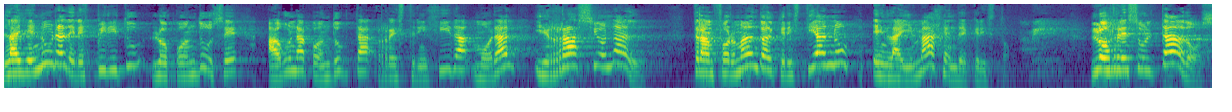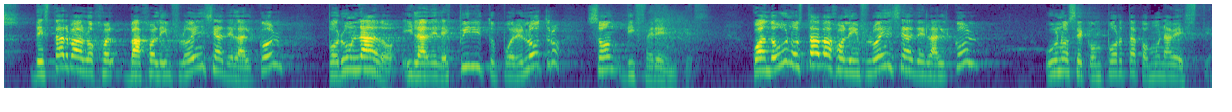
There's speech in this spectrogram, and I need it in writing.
la llenura del espíritu lo conduce a una conducta restringida, moral y racional, transformando al cristiano en la imagen de Cristo. Los resultados de estar bajo, la influencia del alcohol, por un lado, y la del espíritu, por el otro, son diferentes. Cuando uno está bajo la influencia del alcohol, uno se comporta como una bestia.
